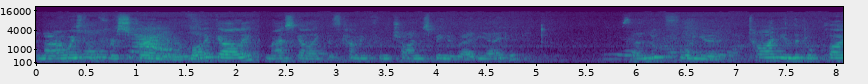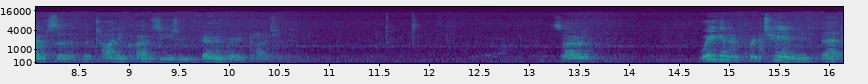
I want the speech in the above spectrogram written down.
And I always look for Australian. A lot of garlic, most garlic that's coming from China has been irradiated. So look for your tiny little cloves. The, the tiny cloves are usually very, very potent. So we're going to pretend that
